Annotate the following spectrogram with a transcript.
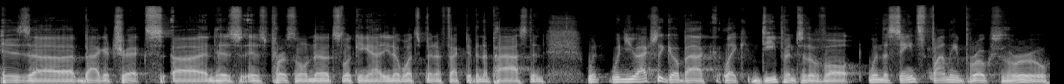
his uh, bag of tricks uh, and his his personal notes, looking at you know what's been effective in the past. And when when you actually go back like deep into the vault, when the Saints finally broke through.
